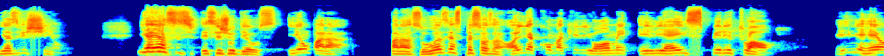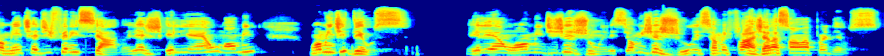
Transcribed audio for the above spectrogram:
e as vestiam. E aí esses, esses judeus iam para, para as ruas e as pessoas, olha como aquele homem ele é espiritual. Ele realmente é diferenciado. Ele é, ele é um homem um homem de Deus. Ele é um homem de jejum. Esse homem jejua, esse homem flagela sua alma por Deus.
